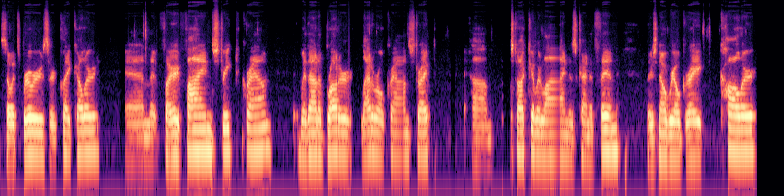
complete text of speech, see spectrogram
So its brewers are clay-colored, and a very fine streaked crown without a broader lateral crown stripe. Um, post-ocular line is kind of thin. There's no real gray collar,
